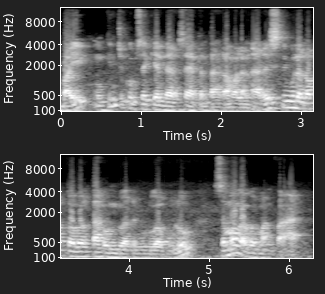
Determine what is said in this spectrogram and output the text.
baik mungkin cukup sekian dari saya tentang ramalan Aris di bulan Oktober tahun 2020 semoga bermanfaat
